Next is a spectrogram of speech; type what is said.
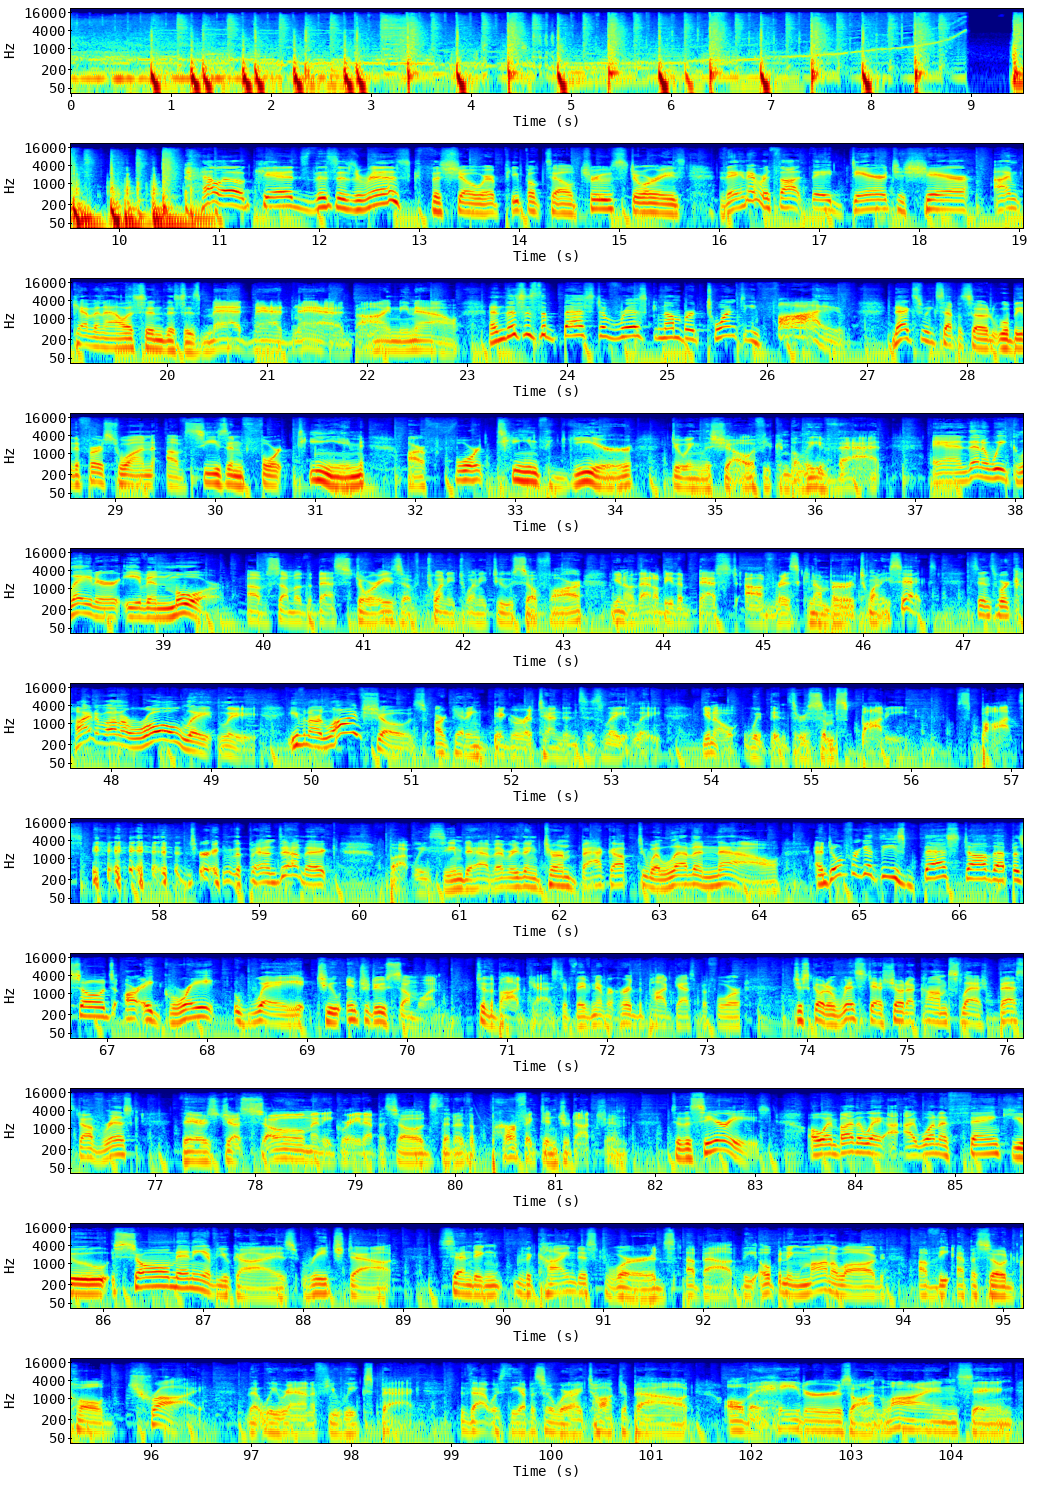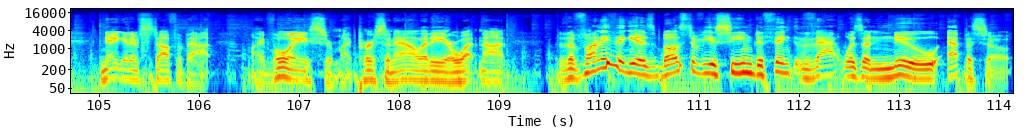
Hello, kids. This is Risk, the show where people tell true stories they never thought they'd dare to share. I'm Kevin Allison. This is Mad, Mad, Mad behind me now. And this is the best of Risk number 25. Next week's episode will be the first one of season 14, our 14th year doing the show, if you can believe that. And then a week later, even more of some of the best stories of 2022 so far. You know, that'll be the best of risk number 26. Since we're kind of on a roll lately, even our live shows are getting bigger attendances lately. You know, we've been through some spotty spots during the pandemic, but we seem to have everything turned back up to 11 now. And don't forget, these best of episodes are a great way to introduce someone to the podcast. If they've never heard the podcast before, just go to risk-show.com slash best of risk. There's just so many great episodes that are the perfect introduction to the series. Oh, and by the way, I, I want to thank you. So many of you guys reached out sending the kindest words about the opening monologue of the episode called Try that we ran a few weeks back. That was the episode where I talked about all the haters online saying negative stuff about my voice or my personality or whatnot. The funny thing is, most of you seem to think that was a new episode.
